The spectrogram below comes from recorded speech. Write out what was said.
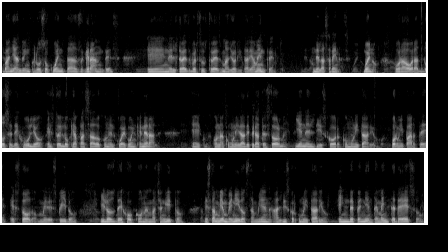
baneando incluso cuentas grandes en el 3 versus 3 mayoritariamente de las arenas. Bueno, por ahora 12 de julio, esto es lo que ha pasado con el juego en general, eh, con la comunidad de Pirate Storm y en el Discord comunitario. Por mi parte es todo, me despido y los dejo con el machanguito. Están bienvenidos también al Discord comunitario e independientemente de eso,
